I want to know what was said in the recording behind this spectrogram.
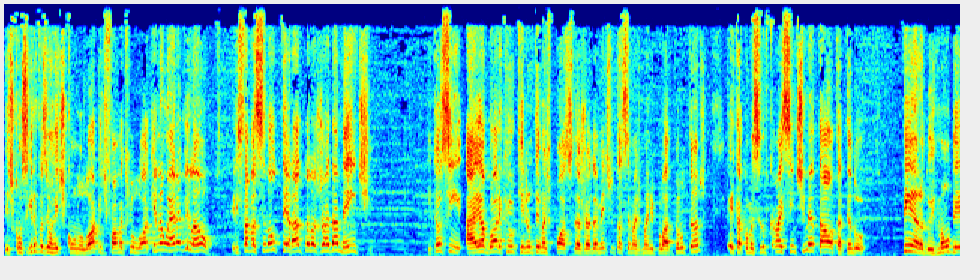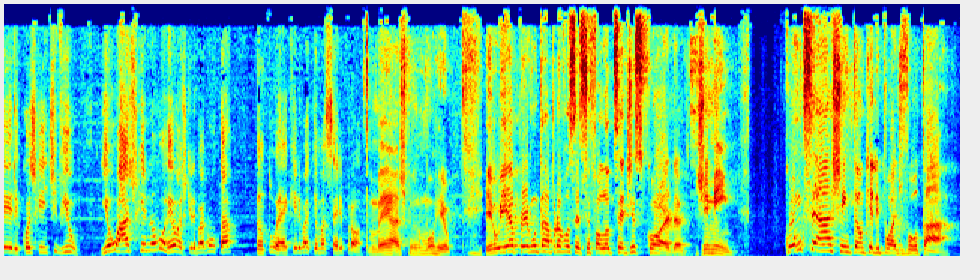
Eles conseguiram fazer um retcon no Loki de forma que o Loki não era vilão. Ele estava sendo alterado pela joia da mente. Então, assim, aí agora que, ele não tem mais posse da joia da mente, não tá sendo mais manipulado pelo Thanos, ele tá começando a ficar mais sentimental, tá tendo pena do irmão dele, coisa que a gente viu. E eu acho que ele não morreu, acho que ele vai voltar. Tanto é que ele vai ter uma série própria. Também acho que ele não morreu. Eu ia perguntar pra você, você falou que você discorda de mim. Como que você acha então que ele pode voltar?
